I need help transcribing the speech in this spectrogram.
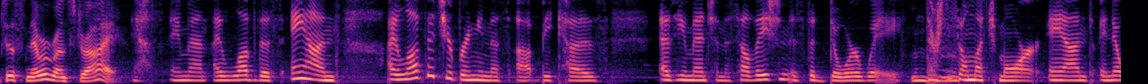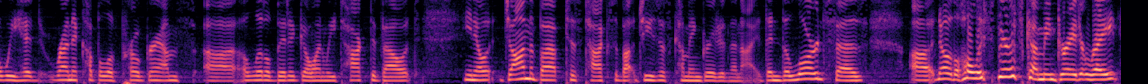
just never runs dry. Yes, amen. I love this. And I love that you're bringing this up because, as you mentioned, the salvation is the doorway. There's so much more. And I know we had run a couple of programs uh, a little bit ago and we talked about, you know, John the Baptist talks about Jesus coming greater than I. Then the Lord says, uh, no, the Holy Spirit's coming greater, right?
